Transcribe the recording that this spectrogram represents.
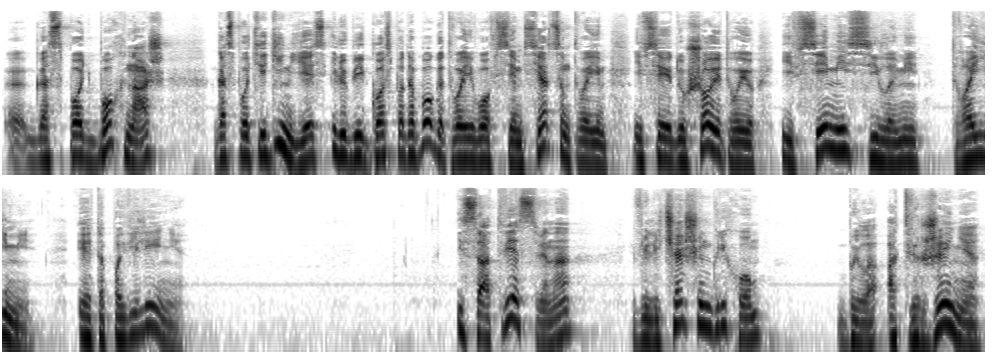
э, Господь Бог наш, Господь един есть, и люби Господа Бога твоего всем сердцем твоим, и всей душою твою, и всеми силами твоими». И это повеление. И, соответственно, величайшим грехом было отвержение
